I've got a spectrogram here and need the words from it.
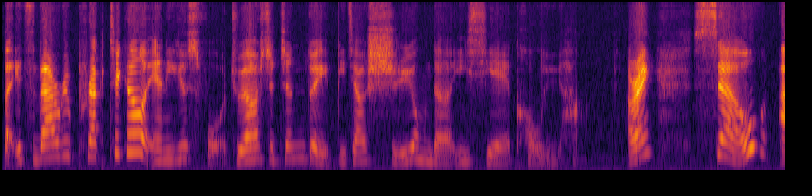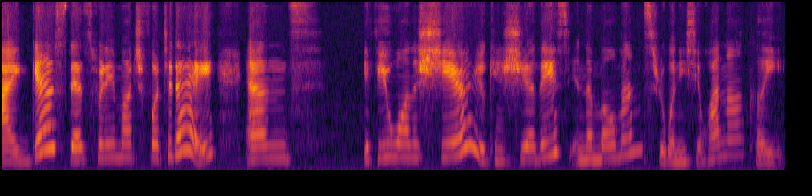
But it's very practical and useful，主要是针对比较实用的一些口语哈。All right, so I guess that's pretty much for today. And if you want to share, you can share this in the moments. 如果你喜欢呢，可以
